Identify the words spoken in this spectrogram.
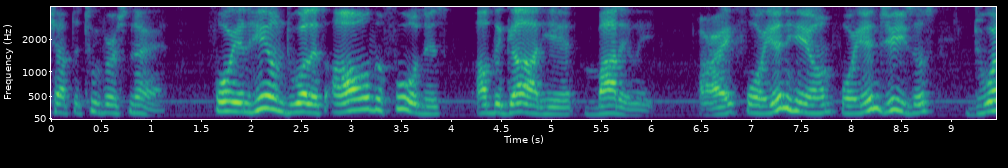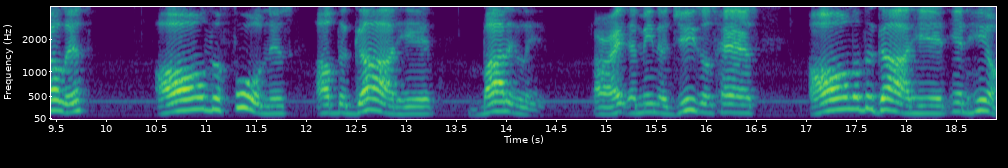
chapter 2, verse 9. For in him dwelleth all the fullness of the Godhead bodily. All right, for in him, for in Jesus, dwelleth all the fullness of the Godhead bodily. All right, that means that Jesus has all of the Godhead in him.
